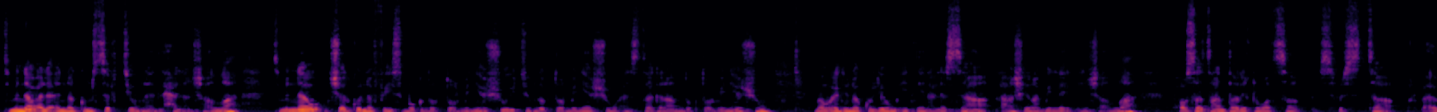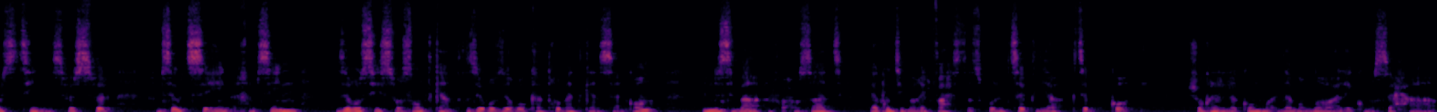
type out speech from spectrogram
نتمنى على أنكم استفدتوا من هذه الحلقة إن شاء الله. نتمنى تشاركونا في فيسبوك دكتور بنياشو يوتيوب دكتور بنياشو إنستغرام دكتور بنياشو موعدنا كل يوم الاثنين على الساعة العاشرة بالليل إن شاء الله. فحوصات عن طريق الواتساب 06 64 00 95 50 06 64 00 95 50 بالنسبة للفحوصات إذا كنت باغي الفحص تقول تصيفط ليا كتب كود. شكرا لكم وأدام الله عليكم الصحة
